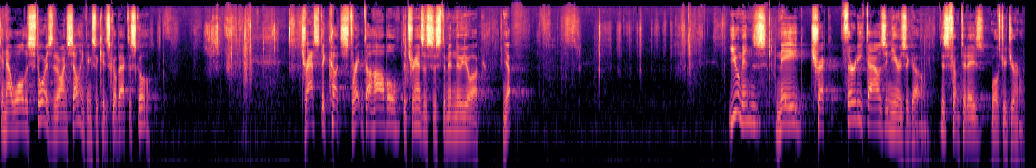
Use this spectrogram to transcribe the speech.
And now all the stores that aren't selling things, so kids go back to school. Drastic cuts threaten to hobble the transit system in New York. Yep. Humans made Trek 30,000 years ago. This is from today's Wall Street Journal.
